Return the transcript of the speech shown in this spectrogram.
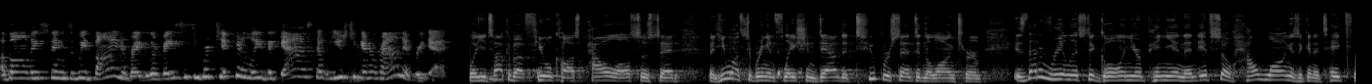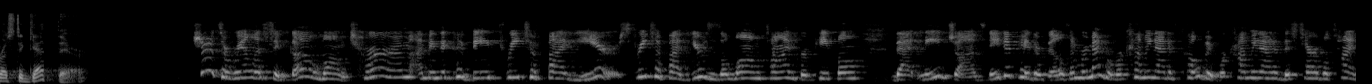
of all these things that we buy on a regular basis, and particularly the gas that we used to get around every day. Well, you talk about fuel costs. Powell also said that he wants to bring inflation down to 2% in the long term. Is that a realistic goal in your opinion? And if so, how long is it going to take for us to get there? Sure, it's a realistic goal long term. I mean, it could be three to five years. Three to five years is a long time for people that need jobs, need to pay their bills. And remember, we're coming out of COVID. We're coming out of this terrible time.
